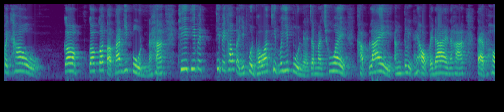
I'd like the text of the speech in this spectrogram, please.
ไปเข้าก็ก็ก็ต่อต้านญี่ปุ่นนะคะที่ที่ไป ที่ไปเข้ากับญี่ปุ่น เพราะว่าคิดว่าญี่ปุ่นเนี่ยจะมาช่วยขับไล่อังกฤษให้ออกไปได้นะคะ แต่พอ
